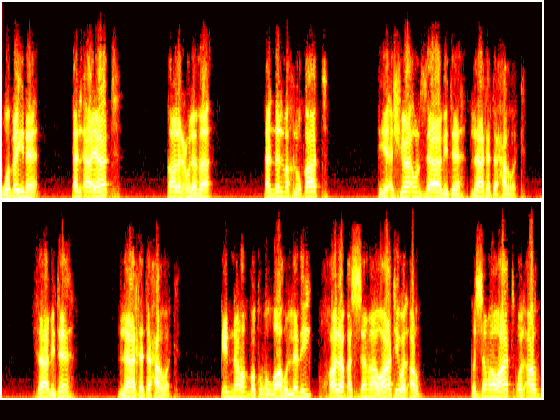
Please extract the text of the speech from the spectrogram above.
وبين الآيات قال العلماء أن المخلوقات هي أشياء ثابتة لا تتحرك. ثابتة لا تتحرك. إن ربكم الله الذي خلق السماوات والأرض. فالسماوات والأرض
